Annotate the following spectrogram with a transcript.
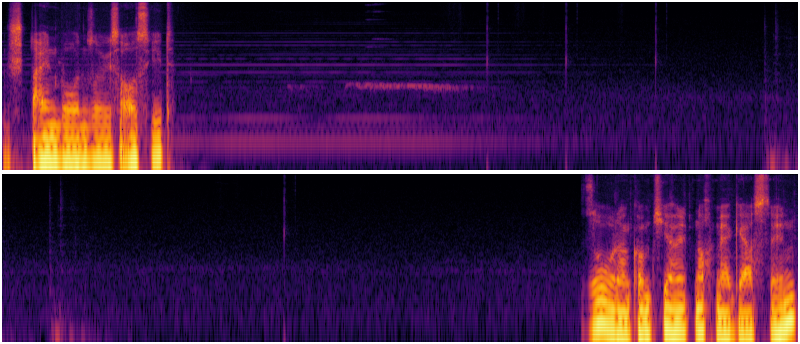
Ein Steinboden, so wie es aussieht. So, dann kommt hier halt noch mehr Gerste hin.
